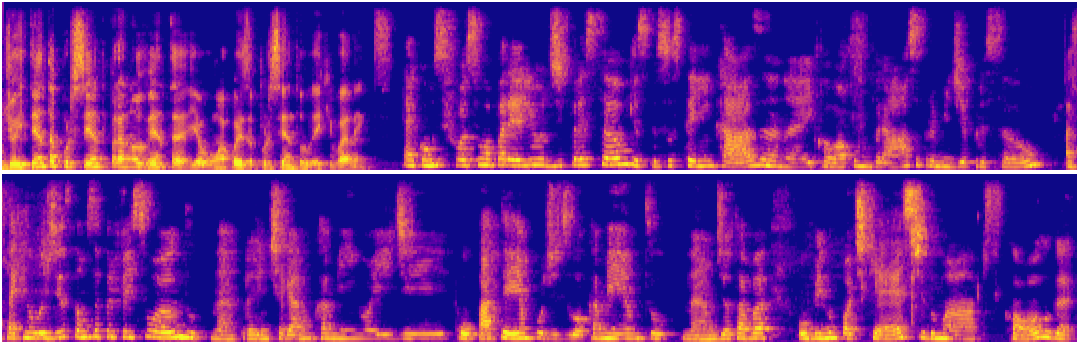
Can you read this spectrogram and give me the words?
de 80% para 90% e alguma coisa por cento equivalentes. É como se fosse um aparelho de pressão que as pessoas têm em casa, né, e colocam no braço para medir a pressão. As tecnologias estão se aperfeiçoando, né, para a gente chegar num caminho aí de poupar tempo de deslocamento, né. Um dia eu estava ouvindo um podcast de uma psicóloga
